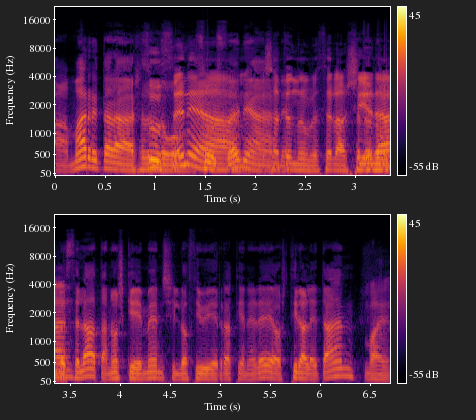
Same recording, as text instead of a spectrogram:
amarretara esaten dugu. Zuzenean, zuzenean. esaten duen bezala, Esaten dugun hasieran. bezala, eta noski hemen silozibi erratian ere, ostiraletan, Bai,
